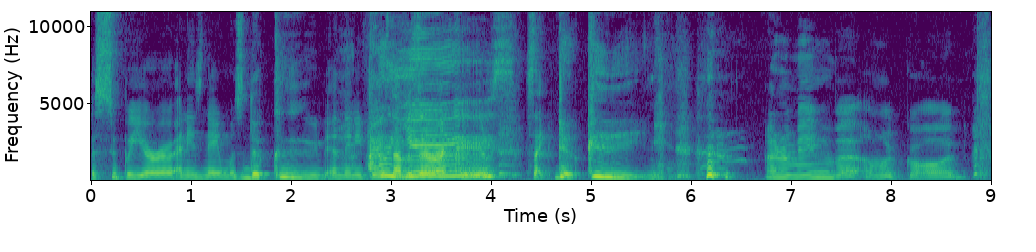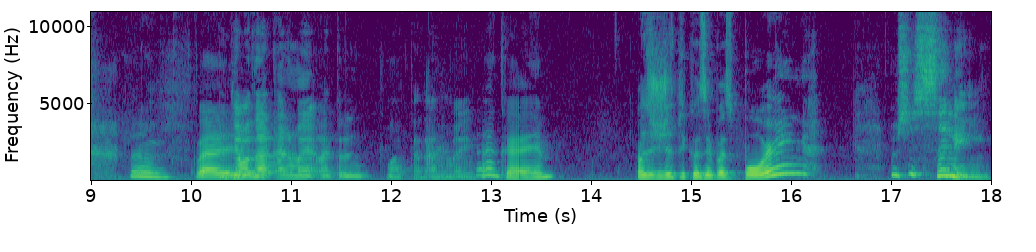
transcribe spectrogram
a superhero and his name was the Coon, and then he dressed Oh, up as a raccoon. It's like the Coon. I remember. Oh my god. Um, but Yeah, that anime, I didn't like that anime. okay. Was it just because it was boring? It was just silly.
